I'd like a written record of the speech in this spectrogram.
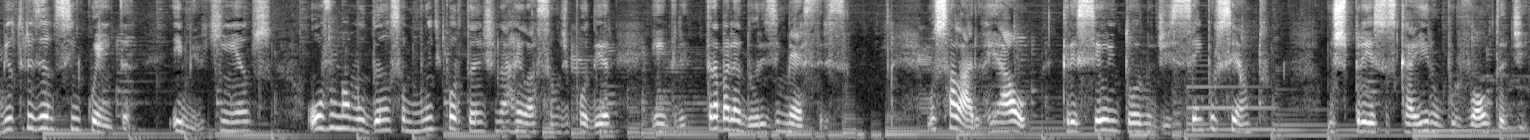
1350 e 1500, houve uma mudança muito importante na relação de poder entre trabalhadores e mestres. O salário real cresceu em torno de 100%, os preços caíram por volta de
